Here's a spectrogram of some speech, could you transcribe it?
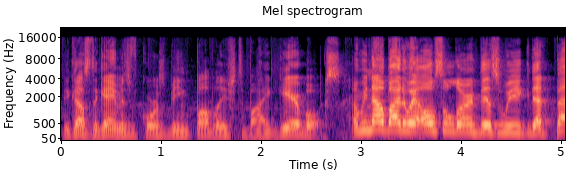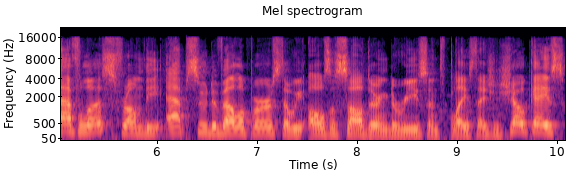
because the game is of course being published by Gearbox. And we now by the way also learned this week that Pathless from the Abzu developers that we also saw during the recent PlayStation Showcase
